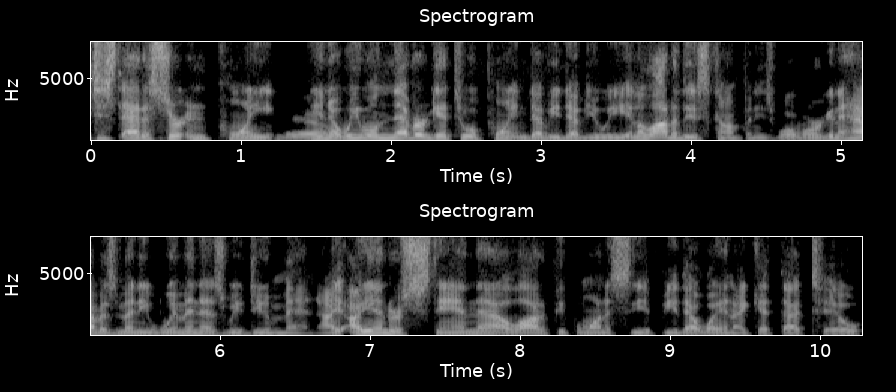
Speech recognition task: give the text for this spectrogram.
just at a certain point, Yeah. you know, we will never get to a point in WWE and a lot of these companies where we're going to have as many women as we do men. I, I understand that. A lot of people want to see it be that way, and I get that too.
